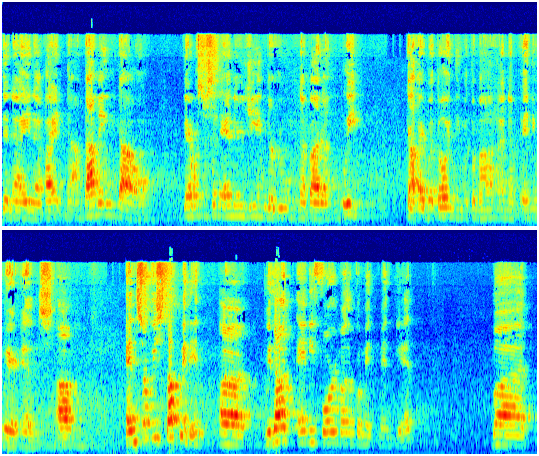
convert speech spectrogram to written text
deny na kahit na ang daming tao, there was just an energy in the room na parang, uy, kakaiba to, hindi mo to mahahanap anywhere else. Um, and so we stuck with it. Uh, without any formal commitment yet. But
